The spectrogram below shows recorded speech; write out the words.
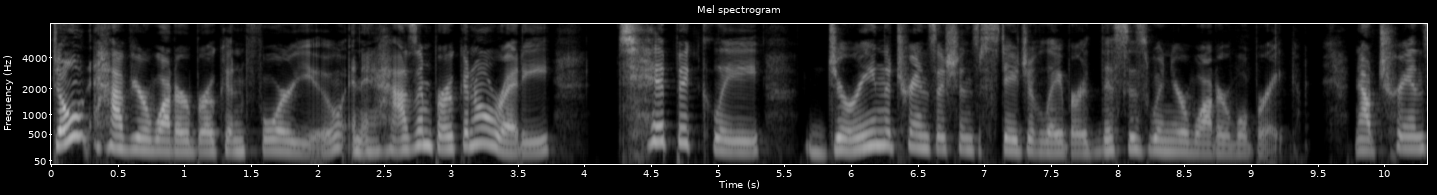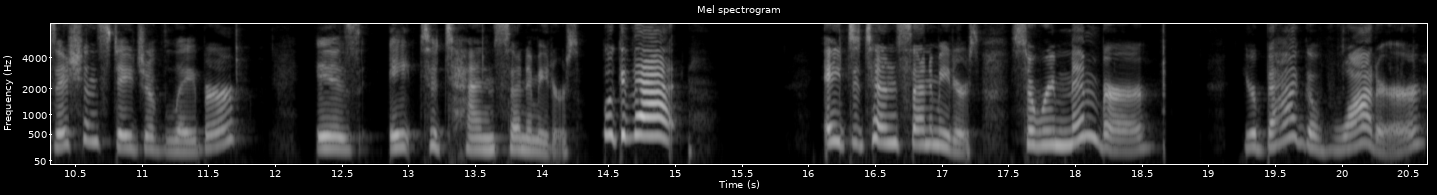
don't have your water broken for you and it hasn't broken already, typically during the transition stage of labor, this is when your water will break. Now, transition stage of labor is eight to 10 centimeters. Look at that. Eight to 10 centimeters. So remember, your bag of water,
